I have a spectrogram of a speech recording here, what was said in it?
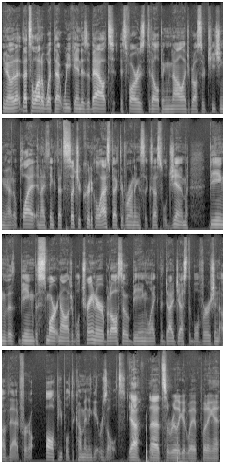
you know, that, that's a lot of what that weekend is about as far as developing the knowledge, but also teaching you how to apply it. And I think that's such a critical aspect of running a successful gym, being the being the smart, knowledgeable trainer, but also being like the digestible version of that for all people to come in and get results. Yeah, that's a really good way of putting it.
